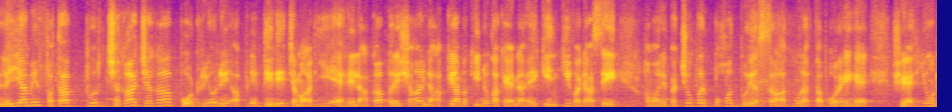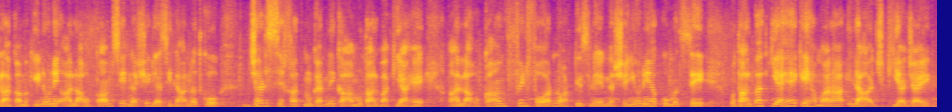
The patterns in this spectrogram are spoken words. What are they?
लहिया में फतेहपुर जगह जगह पोडरियों ने अपने डेरे जमा दिए अहल इलाका परेशान इलाके मकीनों का कहना है कि इनकी वजह से हमारे बच्चों पर बहुत बुरे असरा मुरतब हो रहे हैं। शहरियों इलाका मकीनों ने आला हुकाम से नशे जैसी लानत को जड़ से ख़त्म करने का मुतालबा किया है। आला हुकाम फिल फॉर नोटिस ने नशियों ने हुकूमत से मुतालबा किया है कि हमारा इलाज किया जाए।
